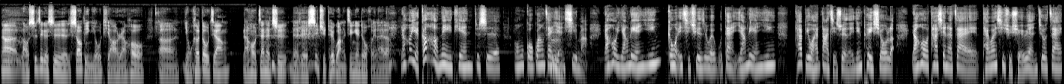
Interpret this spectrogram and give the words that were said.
那老师这个是烧饼油条，然后呃永和豆浆。然后沾着吃，那些戏曲推广的经验就回来了。然后也刚好那一天，就是我们国光在演戏嘛。嗯、然后杨连英跟我一起去的这位吴旦，杨连英，他比我还大几岁呢，已经退休了。然后他现在在台湾戏曲学院就在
